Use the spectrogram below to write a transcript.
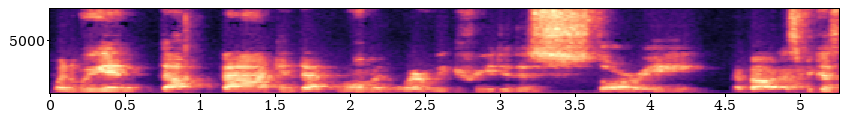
when we end up back in that moment where we created a story about us because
